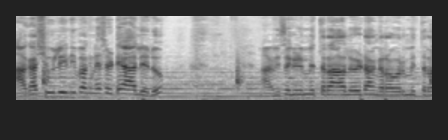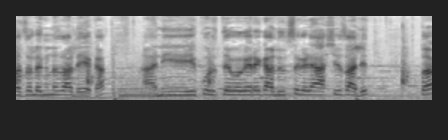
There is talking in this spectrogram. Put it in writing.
आगा शिवलेनी बघण्यासाठी आलेलो. आम्ही सगळे मित्र आलोय डांगरावर. मित्राचं लग्न झालंय का आणि हे कुर्ते वगैरे घालून सगळे असेच आलेत तर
